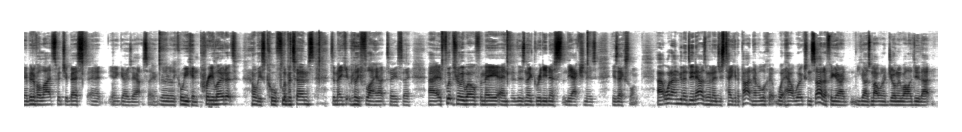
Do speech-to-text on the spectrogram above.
you know, bit of a light switch at best, and it, it goes out. So really, really cool. You can preload it. All these cool flipper terms to make it really fly out too. So uh, it flips really well for me, and there's no grittiness. The action is is excellent. Uh, what I'm going to do now is I'm going to just take it apart and have a look at what how it works inside. I figure I'd, you guys might want to join me while I do that.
